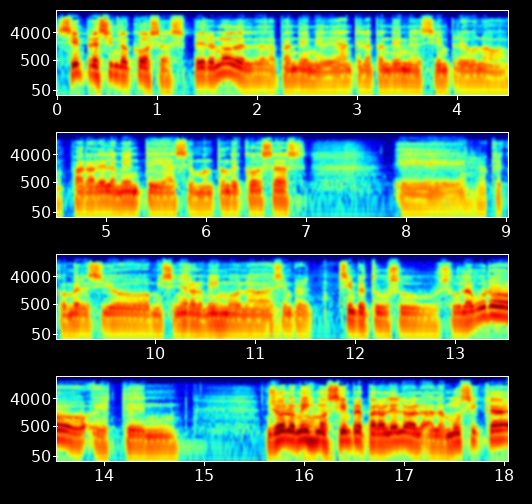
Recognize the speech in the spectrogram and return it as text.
siempre haciendo cosas, pero no de la pandemia, de antes de la pandemia siempre uno paralelamente hace un montón de cosas. Eh, lo que comercio, mi señora lo mismo, la, siempre, siempre tuvo su, su laburo. Este, yo lo mismo, siempre paralelo a la, a la música,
